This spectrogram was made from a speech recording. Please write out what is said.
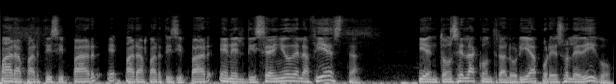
para participar, eh, para participar en el diseño de la fiesta. Y entonces la Contraloría, por eso le digo,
